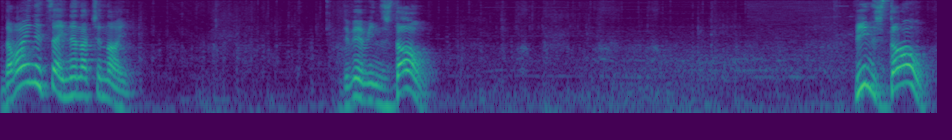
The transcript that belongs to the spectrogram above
Давай не цей, не починай. Диви, він ждав. Він ждав.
